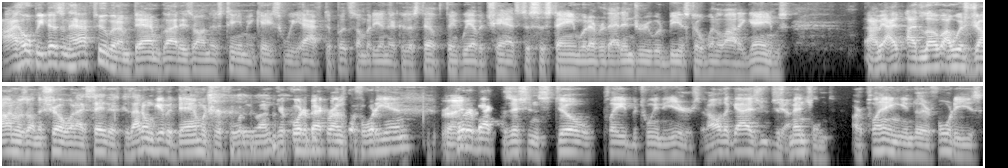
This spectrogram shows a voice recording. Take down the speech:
I hope he doesn't have to, but I'm damn glad he's on this team in case we have to put somebody in there because I still think we have a chance to sustain whatever that injury would be and still win a lot of games. I mean, I, I'd love. I wish John was on the show when I say this because I don't give a damn what your forty run, your quarterback runs the forty in. Right. Quarterback position still played between the years, and all the guys you just Yeah. mentioned are playing into their forties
